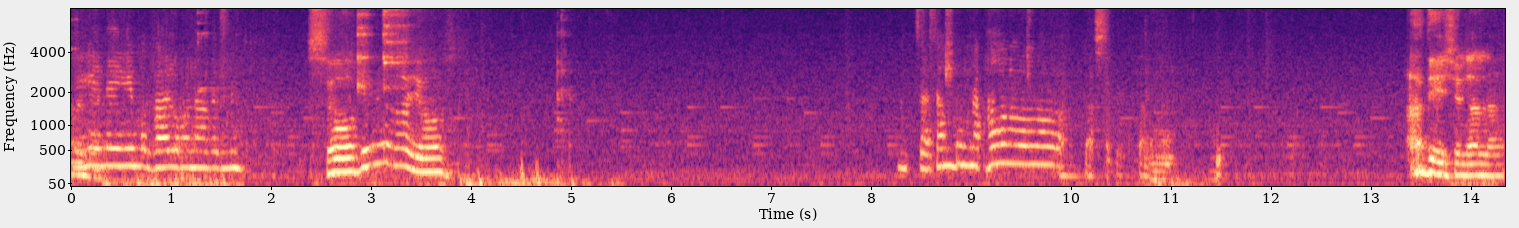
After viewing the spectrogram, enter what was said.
Sige na yung maghalo ka na kami. So, di na ayos. Sasambong na. Fantastic. Additional lang.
